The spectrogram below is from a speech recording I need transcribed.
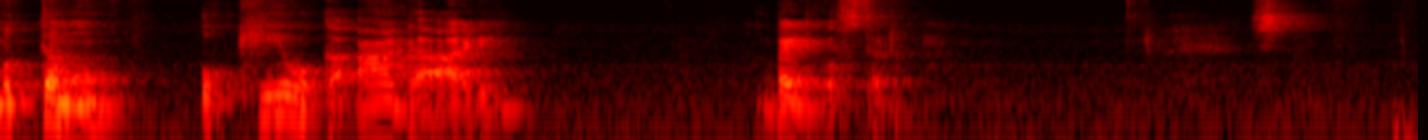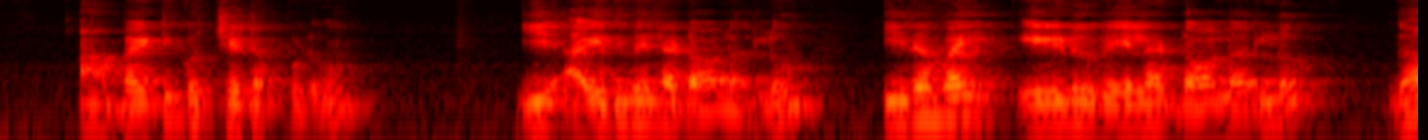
మొత్తము ఒకే ఒక ఆట ఆడి బయటకు వస్తాడు ఆ బయటికి వచ్చేటప్పుడు ఈ ఐదు వేల డాలర్లు ఇరవై ఏడు వేల డాలర్లుగా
